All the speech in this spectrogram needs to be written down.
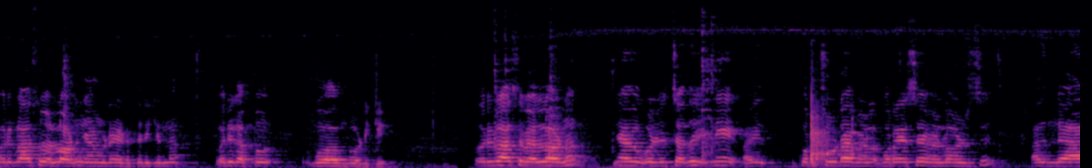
ഒരു ഗ്ലാസ് വെള്ളമാണ് ഞാൻ ഇവിടെ എടുത്തിരിക്കുന്ന ഒരു കപ്പ് ഗോതമ്പ് പൊടിക്ക്. ഒരു ഗ്ലാസ് വെള്ളമാണ് ഞാൻ ഒഴിച്ചത് ഇനി കുറച്ചുകൂടെ വെള്ളം കുറേശ്ശെ വെള്ളം ഒഴിച്ച് അതിന്റെ ആ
